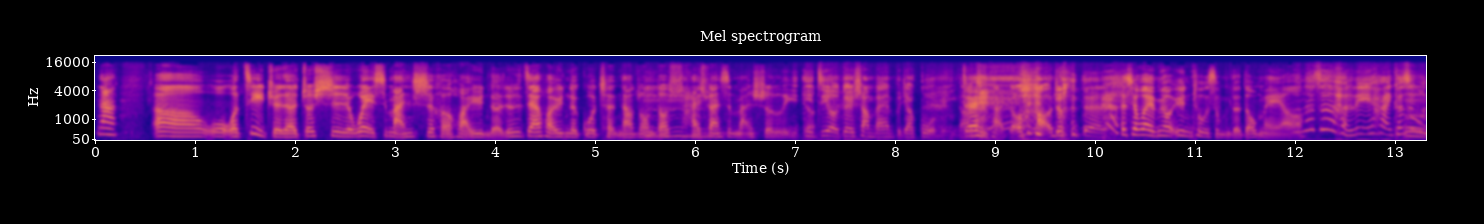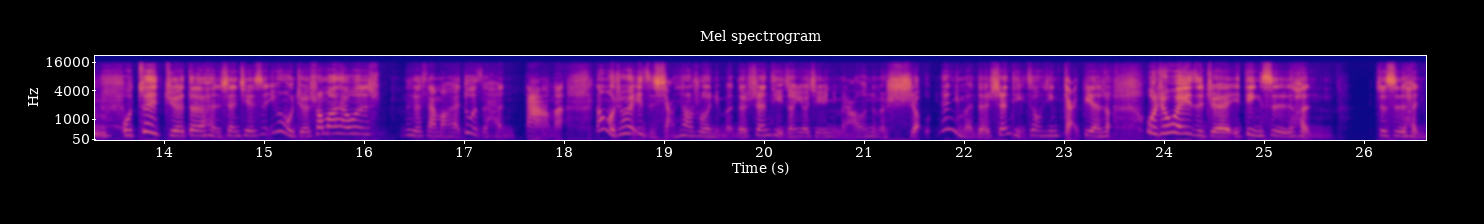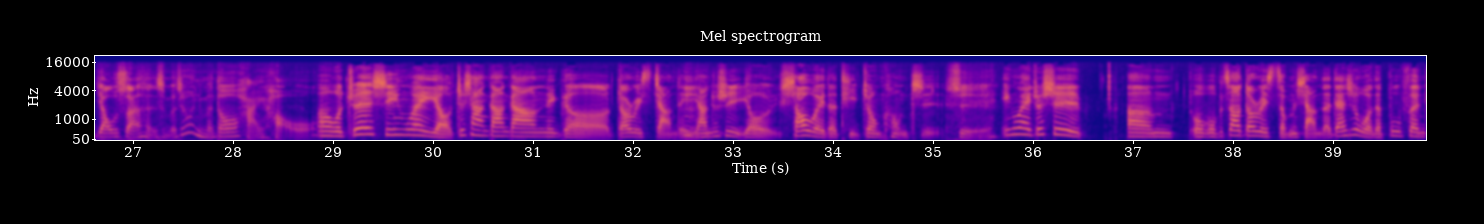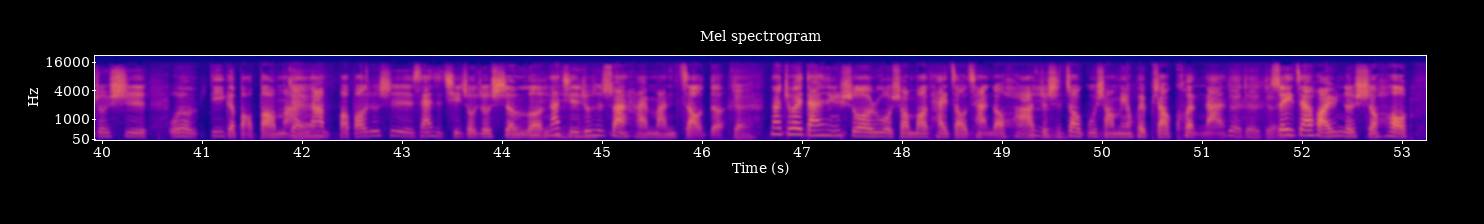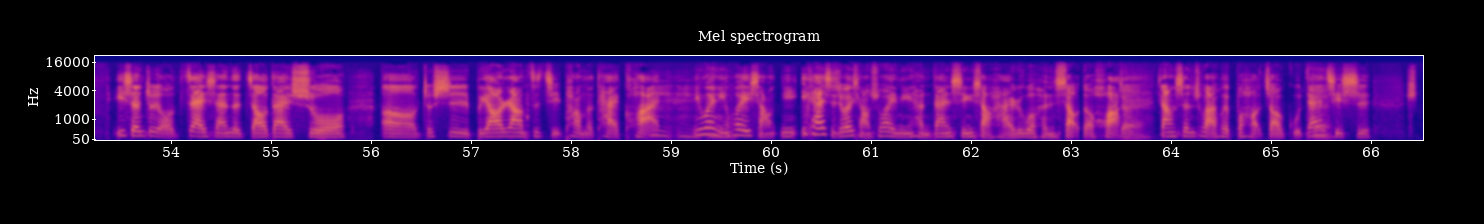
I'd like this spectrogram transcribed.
那。呃，我我自己觉得，就是我也是蛮适合怀孕的，就是在怀孕的过程当中，都是还算是蛮顺利的。你只有对上班比较过敏，对其他都好，就 对。而且我也没有孕吐什么的都没有。那真的很厉害。可是我我最觉得很神奇的是，因为我觉得双胞胎或者那个三胞胎肚子很大嘛，那我就会一直想象说，你们的身体中，尤其是你们然后那么瘦，那你们的身体重心改变的时候，我就会一直觉得一定是很。就是很腰酸，很什么，结果你们都还好哦。呃，我觉得是因为有，就像刚刚那个 Doris 讲的一样，就是有稍微的体重控制。是因为就是，嗯，我我不知道 Doris 怎么想的，但是我的部分就是我有第一个宝宝嘛，那宝宝就是三十七周就生了，那其实就是算还蛮早的。对，那就会担心说，如果双胞胎早产的话，就是照顾上面会比较困难。对对对，所以在怀孕的时候。医生就有再三的交代说，呃，就是不要让自己胖的太快，因为你会想，你一开始就会想说，哎，你很担心小孩如果很小的话，对，这样生出来会不好照顾。但是其实，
